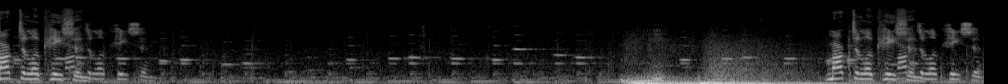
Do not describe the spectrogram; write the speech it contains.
Marked a location. Marked a location. Marked a location. Marked a location.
